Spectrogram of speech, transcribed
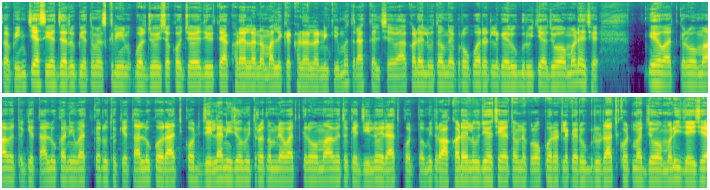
તો પંચ્યાસી હજાર રૂપિયા તમે સ્ક્રીન ઉપર જોઈ શકો છો, એ જ રીતે આ ખડેલાના માલિકે ખડેલાની કિંમત રાખેલ છે. આ ખડેલું તમને પ્રોપર એટલે કે રૂબરૂ ત્યાં જોવા મળે છે. એ વાત કરવામાં આવે તો કે તાલુકાની વાત કરું તો કે તાલુકો રાજકોટ જિલ્લાની જો મિત્રો તમને વાત કરવામાં આવે તો કે જિલ્લો રાજકોટ. તો મિત્રો આ જે છે એ તમને પ્રોપર એટલે કે રૂબરૂ રાજકોટમાં જોવા મળી જાય છે.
